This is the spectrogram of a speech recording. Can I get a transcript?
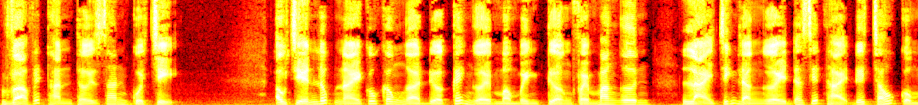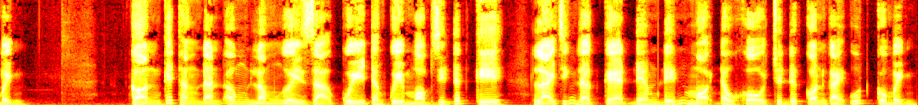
và vết hẳn thời gian của chị. Ông Chiến lúc này cũng không ngờ được cái người mà mình tưởng phải mang ơn lại chính là người đã giết hại đứa cháu của mình. Còn cái thằng đàn ông lòng người dạ quỷ đang quỳ mọp dưới đất kia lại chính là kẻ đem đến mọi đau khổ cho đứa con gái út của mình.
